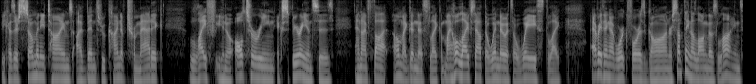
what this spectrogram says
Because there's so many times I've been through kind of traumatic, life, you know, altering experiences. And I've thought, oh my goodness, like my whole life's out the window. It's a waste. Like everything I've worked for is gone, or something along those lines.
